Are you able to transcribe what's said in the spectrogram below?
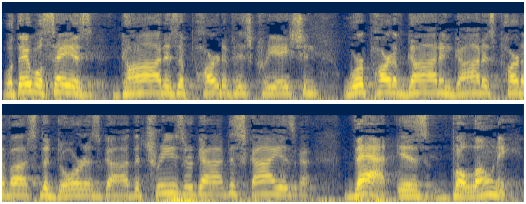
What they will say is, God is a part of His creation. We're part of God and God is part of us. The door is God. The trees are God. The sky is God. That is baloney.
